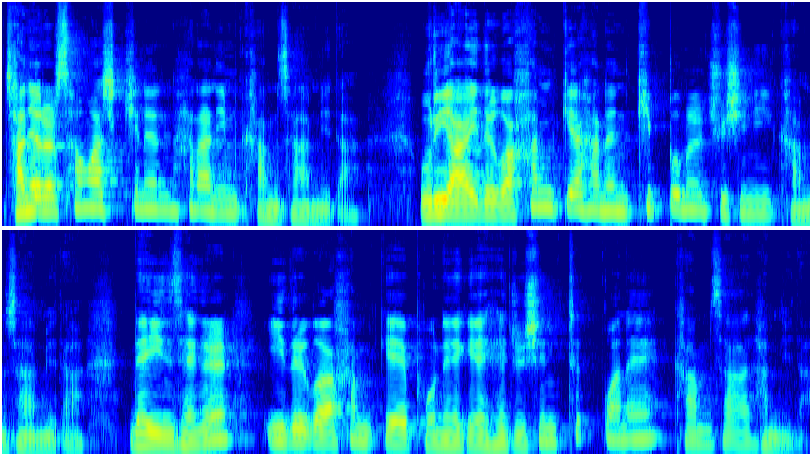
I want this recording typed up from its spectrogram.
자녀를 성화시키는 하나님 감사합니다. 우리 아이들과 함께 하는 기쁨을 주시니 감사합니다. 내 인생을 이들과 함께 보내게 해주신 특권에 감사합니다.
